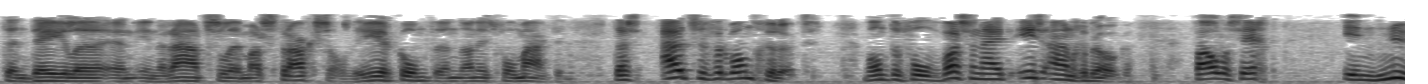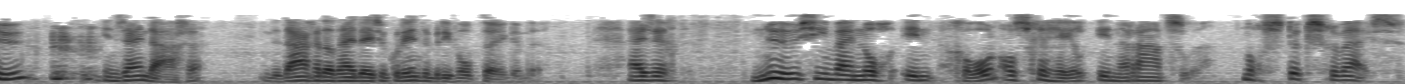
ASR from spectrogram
ten dele en in raadselen. Maar straks, als de Heer komt, en dan is het volmaakte. Dat is uit zijn verband gerukt. Want de volwassenheid is aangebroken. Paulus zegt, in nu, in zijn dagen, de dagen dat hij deze Korinthebrief optekende. Hij zegt, nu zien wij nog in, gewoon als geheel in raadselen. Nog stuksgewijs.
